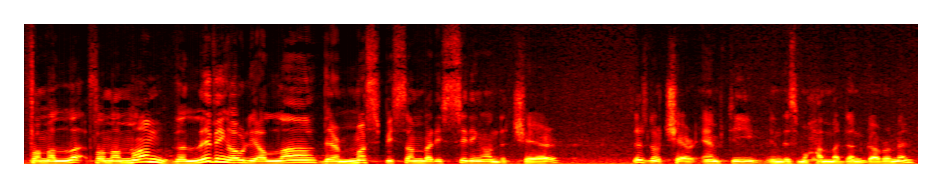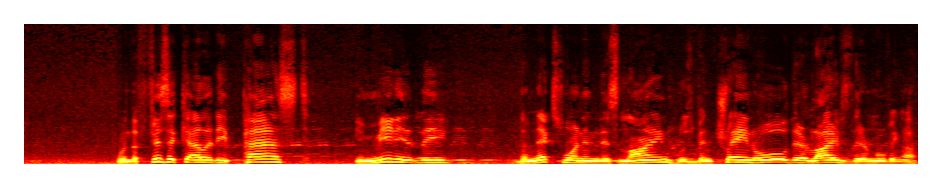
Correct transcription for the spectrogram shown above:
from, Allah, from among the living awliyaullah there must be somebody sitting on the chair there's no chair empty in this Muhammadan government. When the physicality passed, immediately the next one in this line who's been trained all their lives they're moving up.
